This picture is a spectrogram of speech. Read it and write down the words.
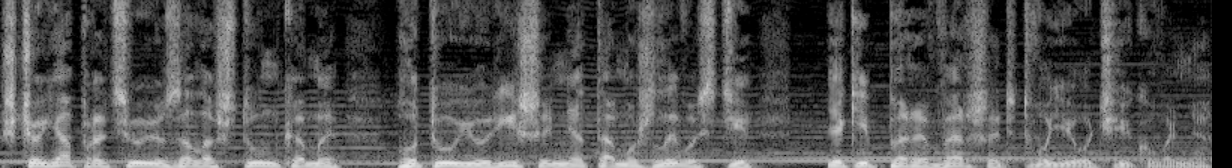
що я працюю за лаштунками, готую рішення та можливості, які перевершать твої очікування.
